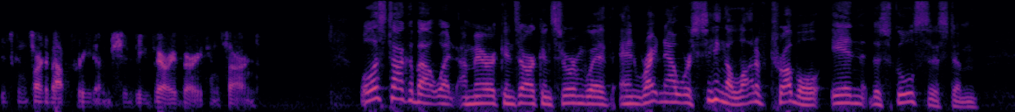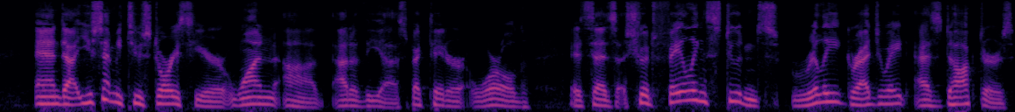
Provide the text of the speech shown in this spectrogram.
is concerned about freedom should be very, very concerned. Well, let's talk about what Americans are concerned with. And right now, we're seeing a lot of trouble in the school system. And uh, you sent me two stories here. One uh, out of the uh, Spectator World. It says, Should failing students really graduate as doctors?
